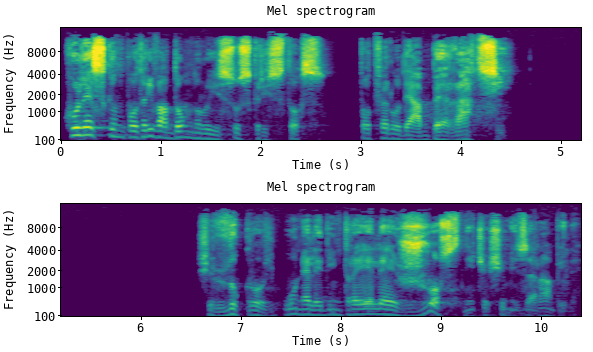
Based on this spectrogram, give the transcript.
Hulesc împotriva Domnului Isus Hristos tot felul de aberații și lucruri, unele dintre ele josnice și mizerabile,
